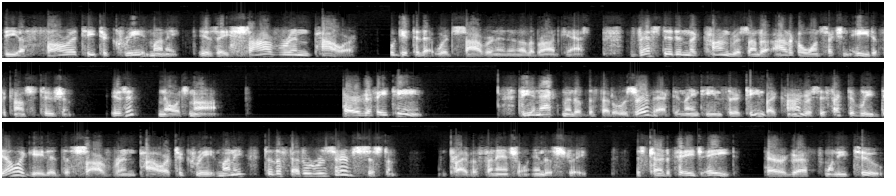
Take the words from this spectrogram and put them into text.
the authority to create money is a sovereign power. We'll get to that word sovereign in another broadcast. Vested in the Congress under Article 1, Section 8 of the Constitution. Is it? No, it's not. Paragraph 18. The enactment of the Federal Reserve Act in 1913 by Congress effectively delegated the sovereign power to create money to the Federal Reserve System and private financial industry. Let's turn to page 8, paragraph 22.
